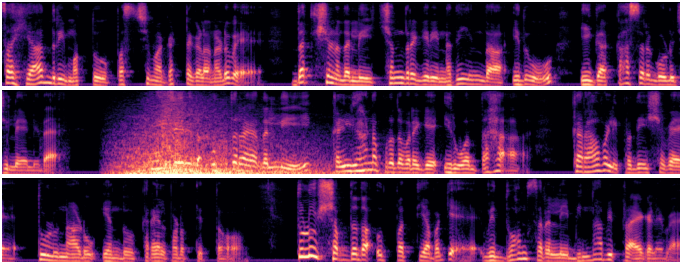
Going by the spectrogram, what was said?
ಸಹ್ಯಾದ್ರಿ ಮತ್ತು ಪಶ್ಚಿಮ ಘಟ್ಟಗಳ ನಡುವೆ ದಕ್ಷಿಣದಲ್ಲಿ ಚಂದ್ರಗಿರಿ ನದಿಯಿಂದ ಇದು ಈಗ ಕಾಸರಗೋಡು ಜಿಲ್ಲೆಯಲ್ಲಿದೆ. ಸೇರಿದ ಉತ್ತರದಲ್ಲಿ ಕಲ್ಯಾಣಪುರದವರೆಗೆ ಇರುವಂತಹ ಕರಾವಳಿ ಪ್ರದೇಶವೇ ತುಳುನಾಡು ಎಂದು ಕರೆಯಲ್ಪಡುತ್ತಿತ್ತು. ತುಳು ಶಬ್ದದ ಉತ್ಪತ್ತಿಯ ಬಗ್ಗೆ ವಿದ್ವಾಂಸರಲ್ಲಿ ಭಿನ್ನಾಭಿಪ್ರಾಯಗಳಿವೆ.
